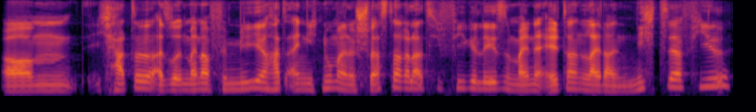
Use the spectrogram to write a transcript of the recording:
Ähm, ich hatte, also in meiner Familie hat eigentlich nur meine Schwester relativ viel gelesen, meine Eltern leider nicht sehr viel.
